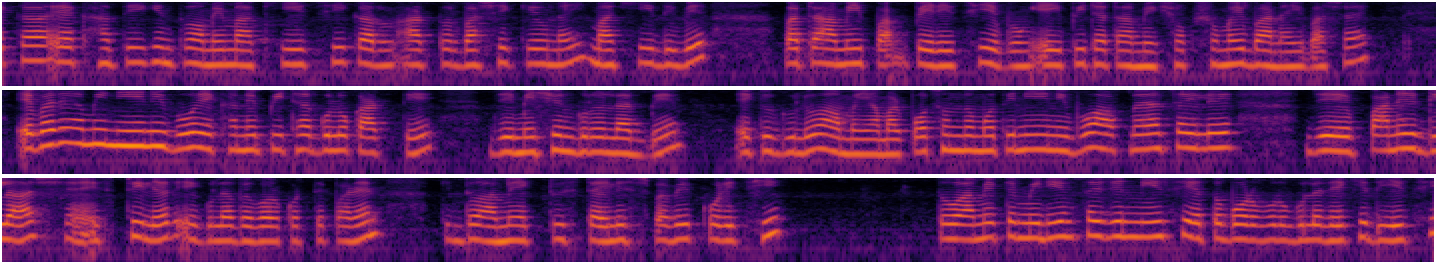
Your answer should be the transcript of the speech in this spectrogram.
একা এক হাতেই কিন্তু আমি মাখিয়েছি, কারণ আর তোর বাসে কেউ নাই, মাখিয়ে দিবে। বাট আমি পেরেছি এবং এই পিঠাটা আমি সব সময় বানাই বাসায়। এবারে আমি নিয়ে নিব এখানে পিঠাগুলো কাটতে, যে মেশিনগুলো লাগবে, এগুলো আমি আমার পছন্দ মতো নিয়ে নিব। আপনারা চাইলে যে পানির গ্লাস, স্টিলের, এগুলা ব্যবহার করতে পারেন। কিন্তু আমি একটু স্টাইলিশভাবে করেছি। তো আমি একটা মিডিয়াম সাইজের নিয়েছি, এত বড় বড়গুলো রেখে দিয়েছি।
